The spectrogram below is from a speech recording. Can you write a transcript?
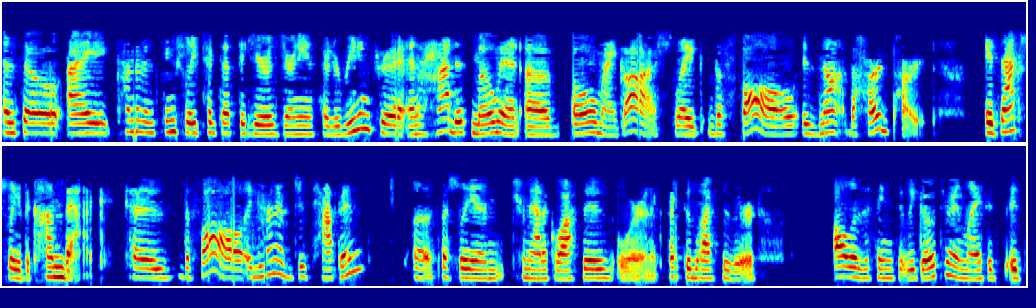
And so I kind of instinctually picked up the hero's journey and started reading through it and I had this moment of, oh my gosh, like the fall is not the hard part it's actually the comeback because the fall, it kind of just happens, uh, especially in traumatic losses or unexpected losses or all of the things that we go through in life. It's, it's,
